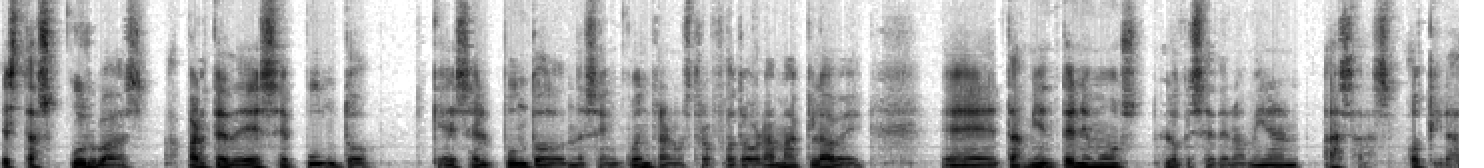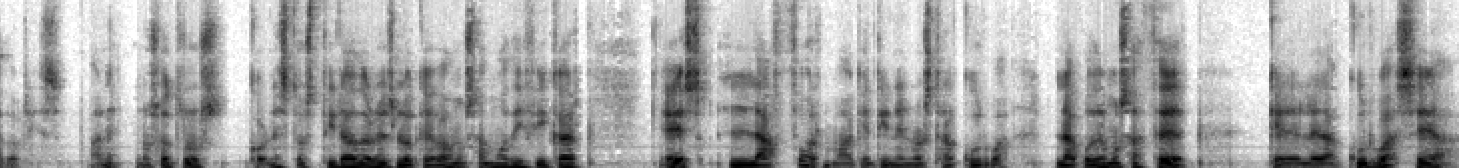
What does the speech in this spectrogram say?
estas curvas, aparte de ese punto, que es el punto donde se encuentra nuestro fotograma clave, eh, también tenemos lo que se denominan asas o tiradores. ¿vale? Nosotros con estos tiradores lo que vamos a modificar es la forma que tiene nuestra curva. La podemos hacer que la curva sea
